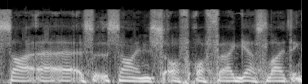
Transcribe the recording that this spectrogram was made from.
si- uh, signs of of gaslighting.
